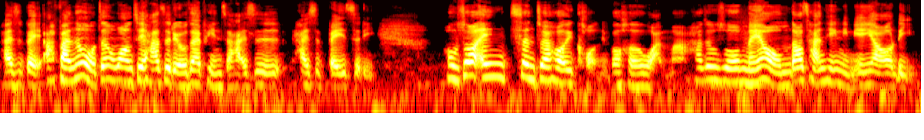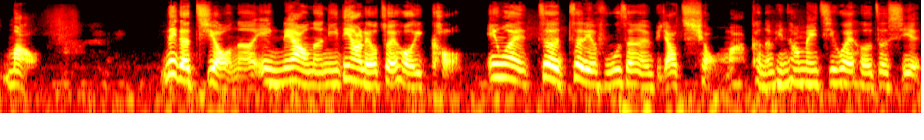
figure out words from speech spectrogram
还是杯啊？反正我真的忘记它是留在瓶子还是还是杯子里。我说：“哎，剩最后一口，你不喝完吗？”他就说：“没有，我们到餐厅里面要礼貌。那个酒呢，饮料呢，你一定要留最后一口。”因为这这里的服务生人比较穷嘛，可能平常没机会喝这些，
